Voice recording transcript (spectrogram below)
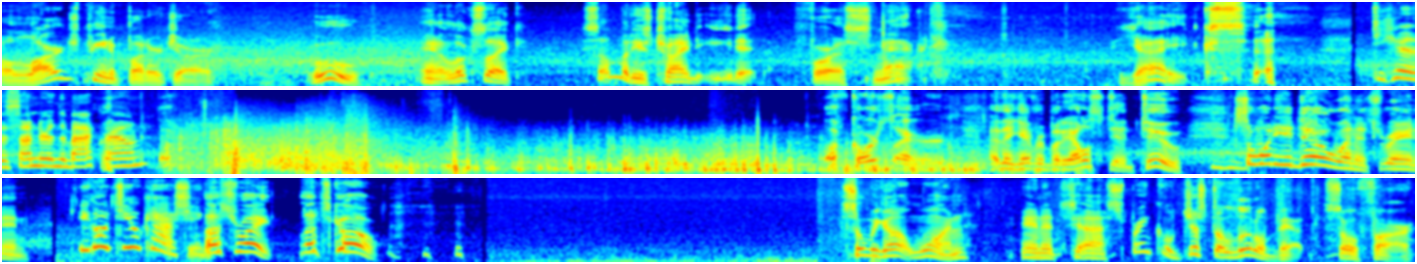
a large peanut butter jar. Ooh, and it looks like somebody's tried to eat it for a snack. Yikes. Do you hear the thunder in the background? of course I heard. I think everybody else did too. So what do you do when it's raining? You go geocaching. That's right. Let's go. so we got one and it's uh, sprinkled just a little bit so far.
